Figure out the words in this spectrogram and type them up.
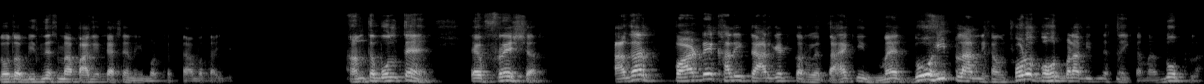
दोस्तों बिज़नेस में आप आगे कैसे नहीं बढ़ सकते आप बताइए। हम तो बोलते हैं एक फ्रेशर अगर पर डे खाली टारगेट कर लेता है कि मैं दो ही प्लान दिखाऊँ छोड़ो बहुत बड़ा बिज़नेस नहीं करना दो प्लान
